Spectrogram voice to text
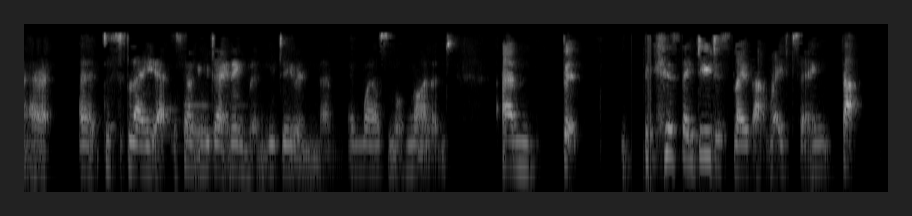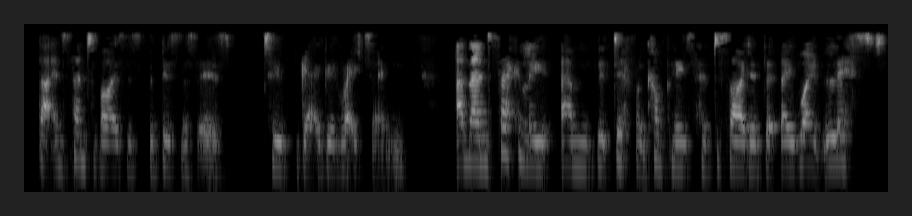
uh, uh, display yet. Certainly we don't in England, we do in, um, in Wales and Northern Ireland. Um, but because they do display that rating, that, that incentivizes the businesses to get a good rating. And then secondly, um, the different companies have decided that they won't list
